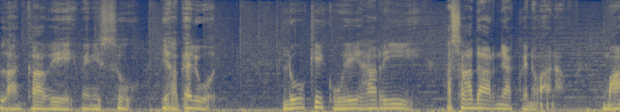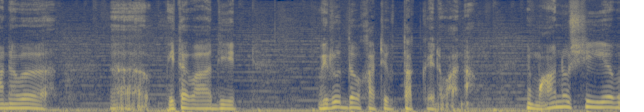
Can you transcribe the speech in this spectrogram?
ලංකාවේ මිනිස්සු ය බැලුවොත්. ලෝකෙ කුහේ හරි අසාධාරණයක් වෙනවාන. මානව හිතවාදීත් විරුද්ධව කටයුත්තක් වෙනවා නම්. මානුෂීයව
